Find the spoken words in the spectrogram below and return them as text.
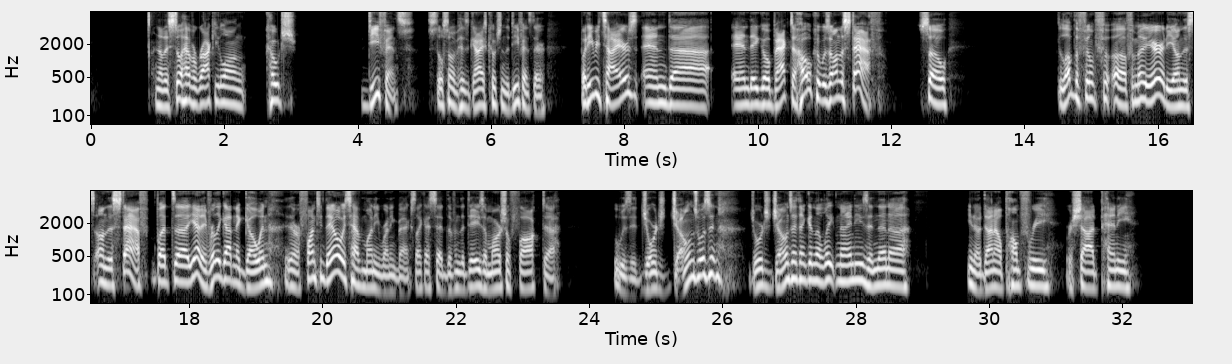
Now they still have a Rocky Long coach defense. Still some of his guys coaching the defense there, but he retires and uh, and they go back to Hoke, who was on the staff. So love the film, uh, familiarity on this on this staff, but uh, yeah, they've really gotten it going. They're a fun team. They always have money running backs. Like I said, from the days of Marshall Faulk to who was it? George Jones was it? George Jones, I think, in the late '90s, and then uh, you know Donnel Pumphrey, Rashaad Penny,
